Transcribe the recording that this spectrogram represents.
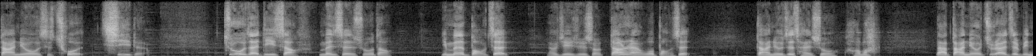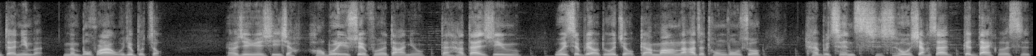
大牛是啜泣的，坐在地上闷声说道：“你们保证？”然后建学说：“当然，我保证。”大牛这才说：“好吧，那大牛就在这边等你们，你们不回来，我就不走。”姚建轩心想，好不容易说服了大牛，但他担心维持不了多久，赶忙拉着童风说：“还不趁此时候下山，更待何时？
